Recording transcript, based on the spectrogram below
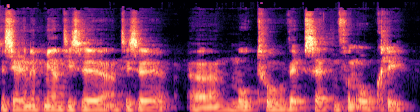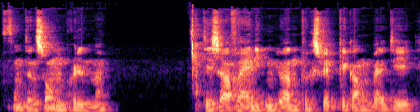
Das erinnert mich an diese, an diese äh, Moto-Webseiten von Oakley, von den Sonnenbrillen. Ne? Die ist auch vor einigen Jahren durchs Web gegangen, weil die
